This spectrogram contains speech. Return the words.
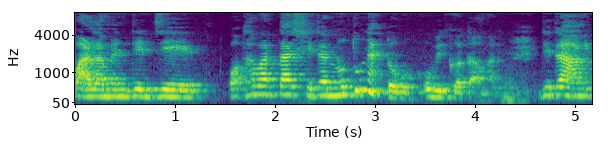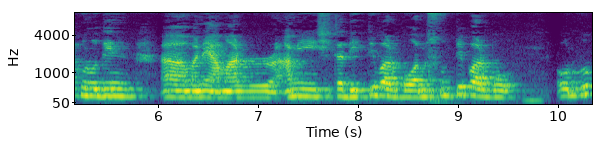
পার্লামেন্টের যে কথাবার্তা সেটা নতুন একটা অভিজ্ঞতা আমার যেটা আমি কোনোদিন আহ, মানে আমার আমি সেটা দেখতে পারব আমি শুনতে পারব অনুভব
